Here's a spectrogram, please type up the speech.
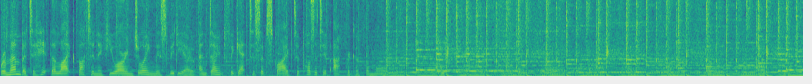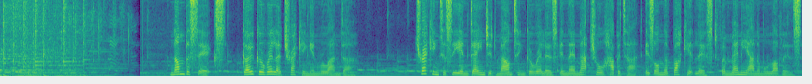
remember to hit the like button if you are enjoying this video and don't forget to subscribe to Positive Africa for more. Number 6. Go gorilla trekking in Rwanda. Trekking to see endangered mountain gorillas in their natural habitat is on the bucket list for many animal lovers,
